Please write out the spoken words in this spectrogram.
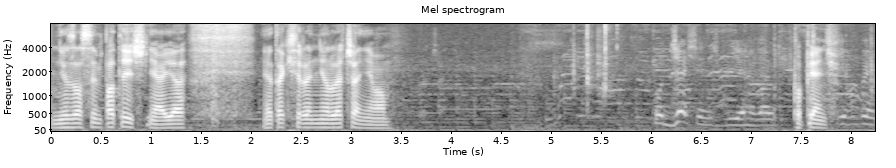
Nie za sympatycznie, a ja... Ja tak średnio leczenie mam. po 10 bije chyba. Po pięć. Nie po 5.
